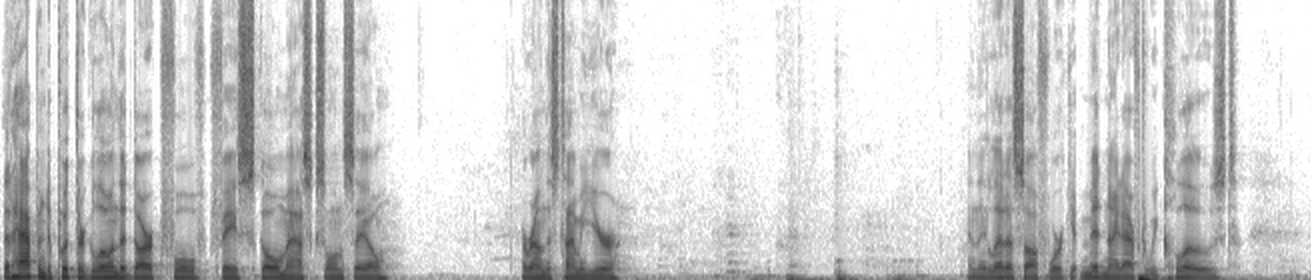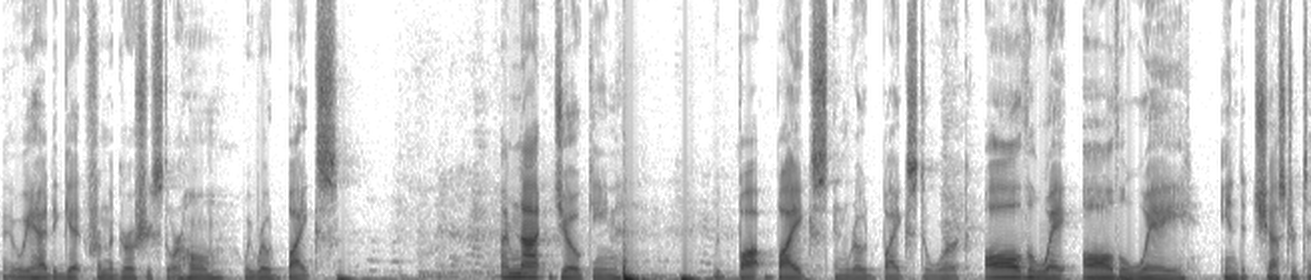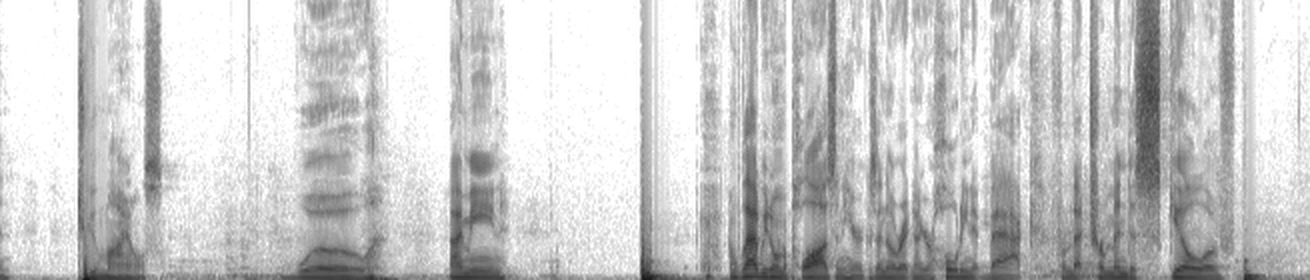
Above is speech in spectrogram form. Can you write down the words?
that happened to put their glow in the dark, full face skull masks on sale around this time of year. And they let us off work at midnight after we closed we had to get from the grocery store home. We rode bikes. I'm not joking. We bought bikes and rode bikes to work all the way, all the way into Chesterton. Two miles. Whoa. I mean, I'm glad we don't applause in here because I know right now you're holding it back from that tremendous skill of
